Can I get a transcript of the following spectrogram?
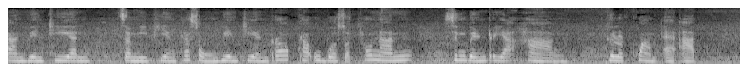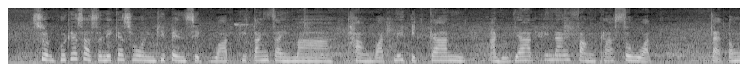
การเวียนเทียน จะมีเพียงพระสงฆ์เวียนเทียนรอบพระอุโบสถเท่านั้น ซึ่งเว้นระยะห่าง เพื่อลดความแออัด ส่วนพุทธศาสนิกชนที่เป็นสิทธิวัดที่ตั้งใจมา ทางวัดไม่ปิดกั้น อนุญาตให้นั่งฟังพระสวด แต่ต้อง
